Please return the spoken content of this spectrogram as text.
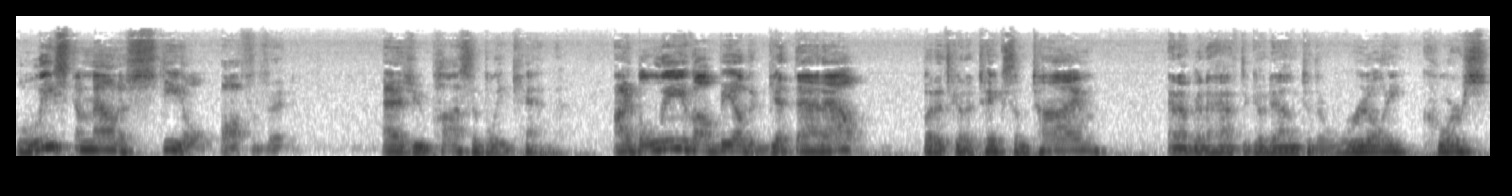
least amount of steel off of it as you possibly can. I believe I'll be able to get that out, but it's going to take some time and I'm going to have to go down to the really coarse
